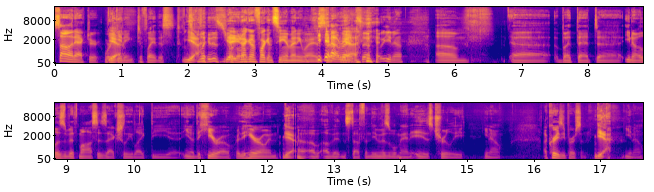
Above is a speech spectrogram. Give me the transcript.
solid actor we're Yeah. getting to play this. Yeah. play this Yeah, you're not going to fucking see him anyway. so, yeah, right. Yeah. So you know, um, uh, but that uh, you know Elisabeth Moss is actually like the uh, you know the hero or the heroine Yeah. uh, of, of it and stuff, and the Invisible Man is truly you know a crazy person. yeah. You know,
